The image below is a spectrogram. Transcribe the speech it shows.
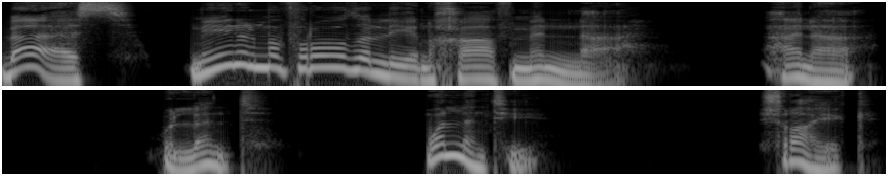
بس مين المفروض اللي نخاف منه أنا ولا أنت؟ ولا أنتي إيش رأيك؟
